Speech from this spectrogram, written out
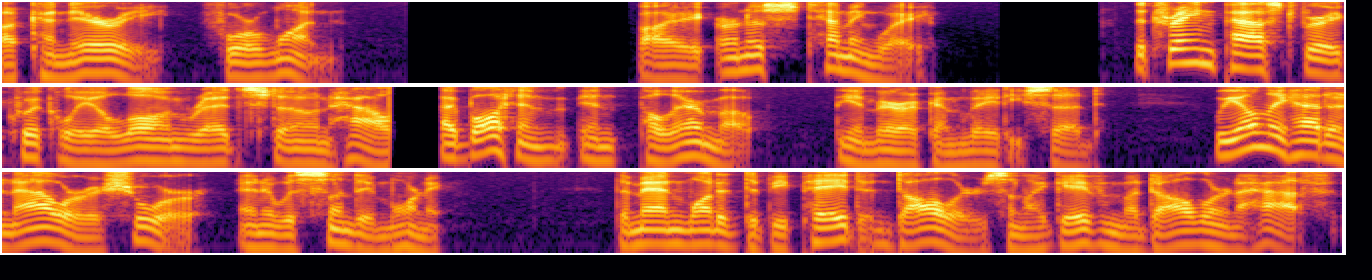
A Canary for One by Ernest Hemingway. The train passed very quickly a long red stone house. I bought him in Palermo, the American lady said. We only had an hour ashore, and it was Sunday morning. The man wanted to be paid in dollars, and I gave him a dollar and a half.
